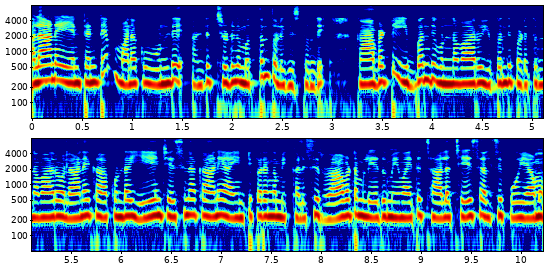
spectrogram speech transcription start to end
అలానే ఏంటంటే మనకు ఉండే అంటే చెడుని మొత్తం తొలగిస్తుంది. కాబట్టి ఇబ్బంది ఉన్నవారు ఇబ్బంది పడుతున్నవారు అలానే కాకుండా ఏం చేసినా కానీ ఆ ఇంటి పరంగా మీకు కలిసి రావటం లేదు. మేమైతే చాలా చేసి అలసిపోయాము.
